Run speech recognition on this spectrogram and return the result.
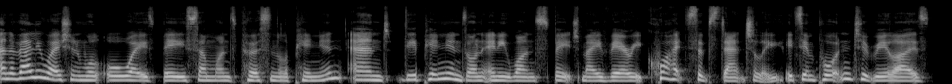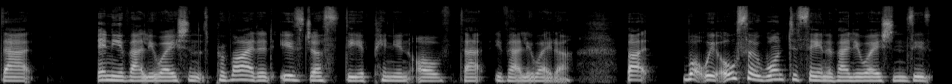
An evaluation will always be someone's personal opinion, and the opinions on any one speech may vary quite substantially. It's important to realize that any evaluation that's provided is just the opinion of that evaluator. But what we also want to see in evaluations is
